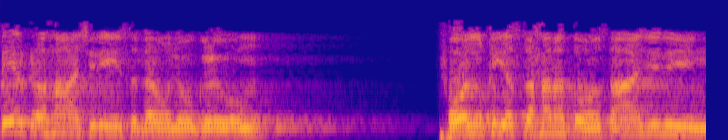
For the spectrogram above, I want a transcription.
تیر کرہا شری صدر جو گڑو فولقی السحرت ساجدین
